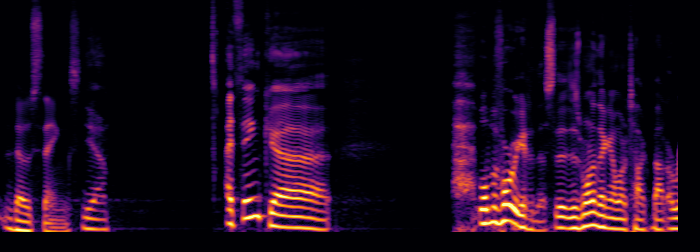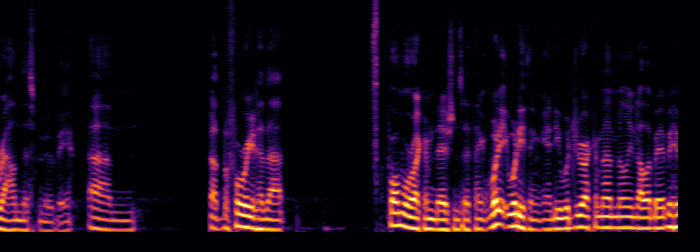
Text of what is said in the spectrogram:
those things. Yeah. I think, uh, well, before we get to this, there's one thing I want to talk about around this movie. Um, but before we get to that, formal recommendations, I think. What do you, what do you think, Andy? Would you recommend Million Dollar Baby?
